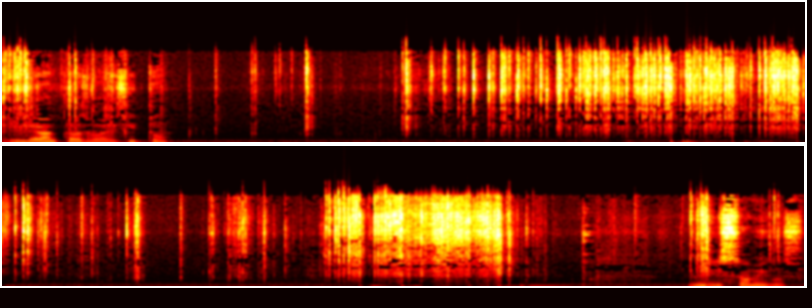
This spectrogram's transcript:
Ahí levanta suavecito. Listo amigos.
